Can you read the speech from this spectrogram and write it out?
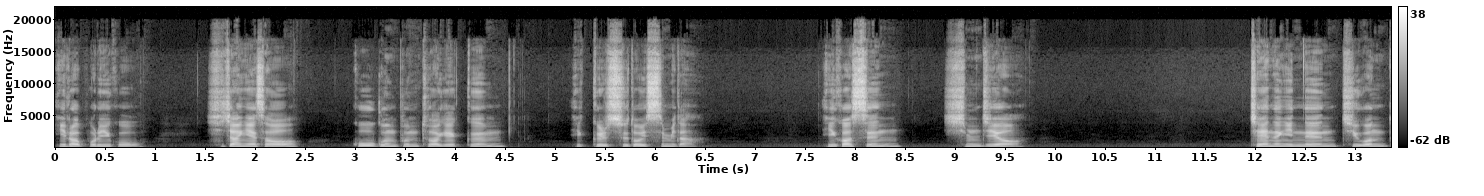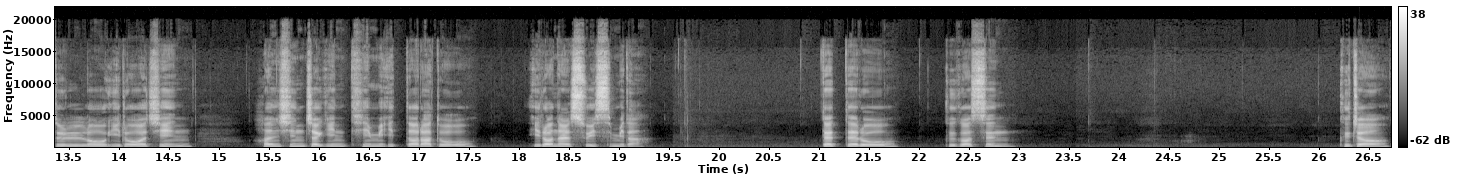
잃어버리고 시장에서 고군분투하게끔 이끌 수도 있습니다. 이것은 심지어 재능 있는 직원들로 이루어진 헌신적인 팀이 있더라도 일어날 수 있습니다. 때때로 그것은 그저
